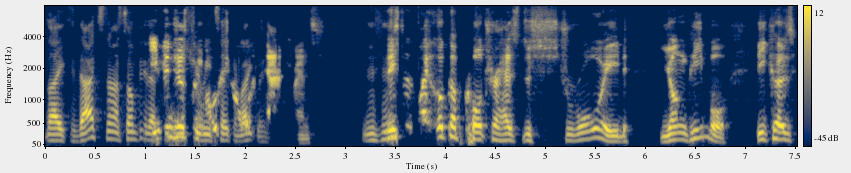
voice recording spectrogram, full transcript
Like that's not something that even just should be taken lightly. Attachments. Mm-hmm. This is why hookup culture has destroyed young people because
